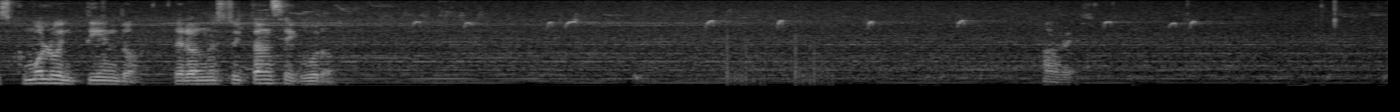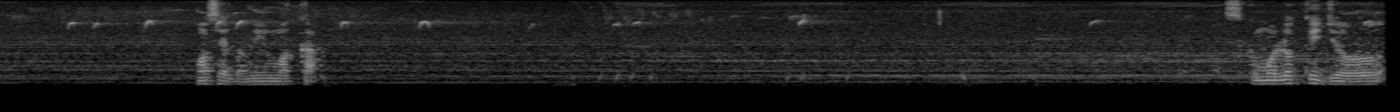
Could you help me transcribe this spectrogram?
Es como lo entiendo, pero no estoy tan seguro. Vamos a hacer lo mismo acá. Como lo que yo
